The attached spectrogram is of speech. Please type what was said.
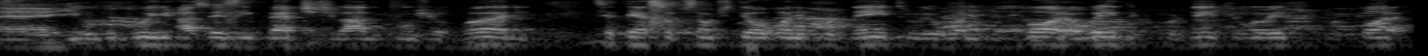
é, e o Dudu às vezes inverte de lado com o Giovanni. Você tem essa opção de ter o Rony por dentro e o Rony por fora, o Hendrick por dentro e o Hendrick por fora.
